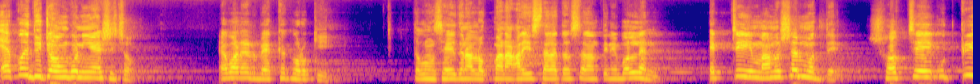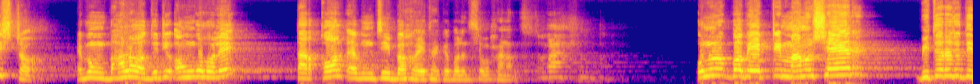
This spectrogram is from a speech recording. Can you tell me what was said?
একই দুইটি অঙ্গ নিয়ে এসেছ। এবার এর ব্যাখ্যা করো কি? তখন সৈয়দনা লোকমান আলী সাল্লাম তিনি বললেন, একটি মানুষের মধ্যে সবচেয়ে উৎকৃষ্ট এবং ভালো দুটি অঙ্গ হলে তার কল্প এবং জিব্বা হয়ে থাকে বলেন সোহান অনুরূপভাবে একটি মানুষের ভিতরে যদি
